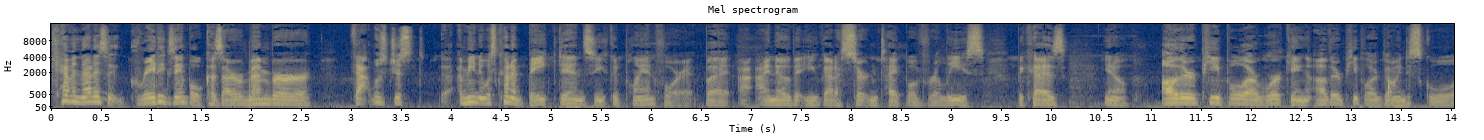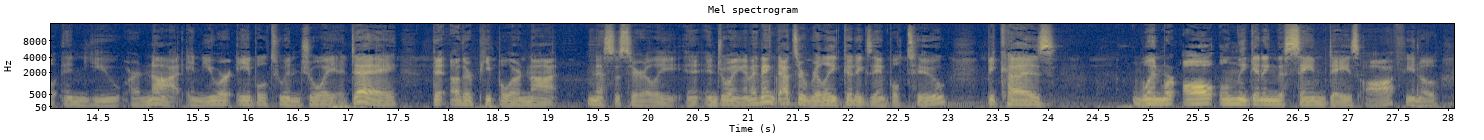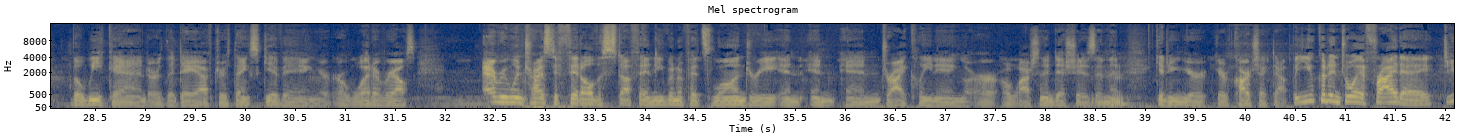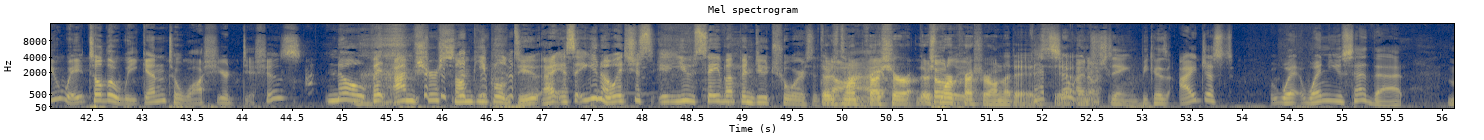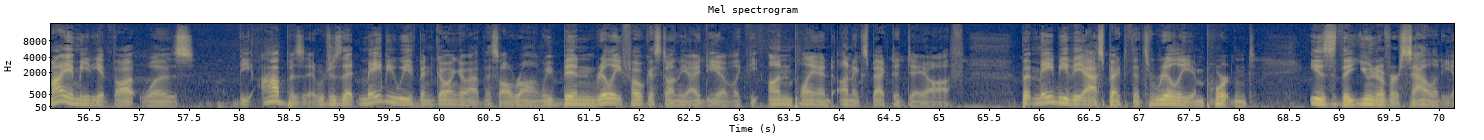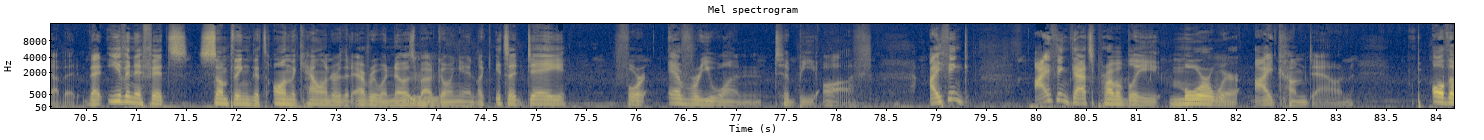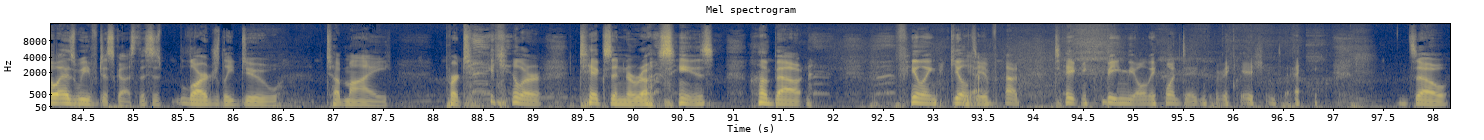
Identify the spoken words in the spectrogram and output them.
Kevin, that is a great example because I remember that was just. I mean, it was kind of baked in, so you could plan for it. But I, I know that you got a certain type of release because you know other people are working, other people are going to school, and you are not, and you are able to enjoy a day that other people are not necessarily enjoying. And I think that's a really good example too, because when we're all only getting the same days off, you know, the weekend or the day after Thanksgiving or, or whatever else, everyone tries to fit all the stuff in, even if it's laundry and, and, and dry cleaning or, or washing the dishes and then mm-hmm. getting your, your car checked out. But you could enjoy a Friday. do you wait till the weekend to wash your dishes? Uh, no, but I'm sure some people do. I, it's- you know, it's just you save up and do chores. At the There's time. more I- pressure. There's totally- more pressure on the days. That's yeah. so interesting because I just when when you said that, my immediate thought was the opposite, which is that maybe we've been going about this all wrong. We've been really focused on the idea of like the unplanned, unexpected day off, but maybe the aspect that's really important is the universality of it. That even if it's something that's on the calendar that everyone knows about mm-hmm. going in, like it's a day for everyone to be off. I think I think that's probably more where I come down. Although, as we've discussed, this is largely due to my particular tics and neuroses about feeling guilty Yeah. about taking being the only one taking the vacation day. So,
